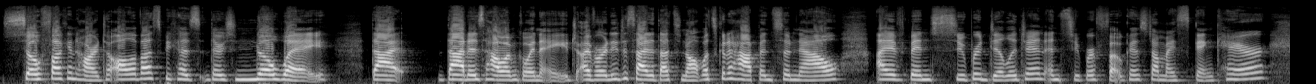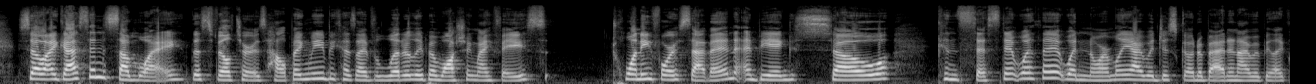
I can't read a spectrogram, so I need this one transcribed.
so fucking hard to all of us because there's no way that that is how I'm going to age. I've already decided that's not what's going to happen. So now I have been super diligent and super focused on my skincare. So I guess in some way, this filter is helping me because I've literally been washing my face 24 7 and being so consistent with it when normally I would just go to bed and I would be like,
